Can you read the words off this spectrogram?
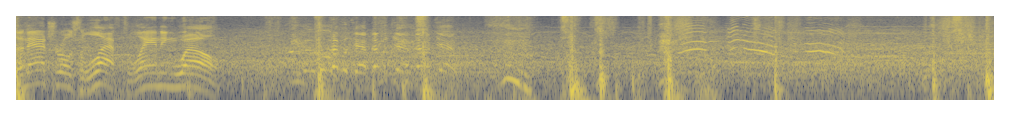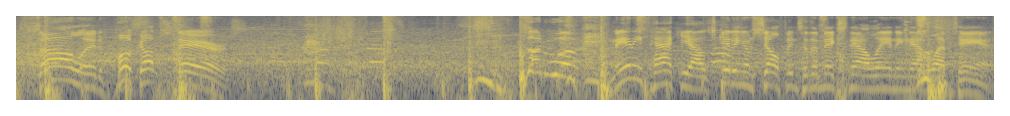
The Naturals left, landing well. Double jab. Double jab. Double jab. Solid hook upstairs. Good work. Manny Pacquiao's getting himself into the mix now, landing that left hand.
